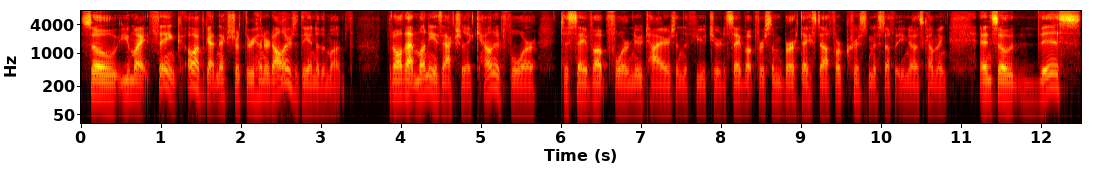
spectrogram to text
So you might think, oh, I've got an extra $300 at the end of the month. But all that money is actually accounted for to save up for new tires in the future, to save up for some birthday stuff or Christmas stuff that you know is coming. And so this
